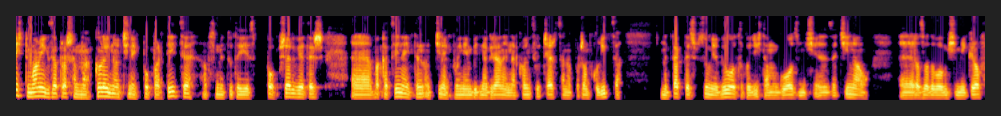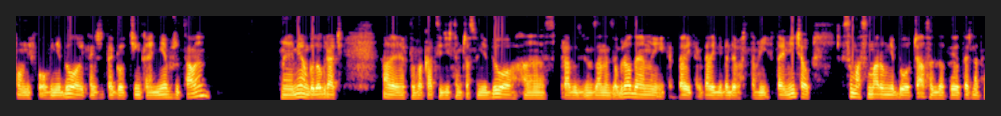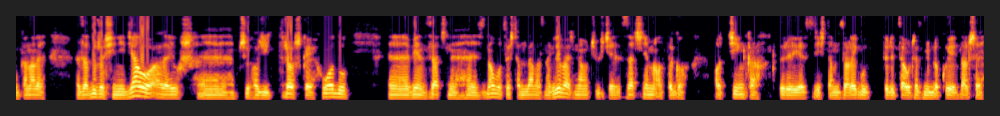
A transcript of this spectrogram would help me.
Cześć, tu Mamik, zapraszam na kolejny odcinek po partyjce, a w sumie tutaj jest po przerwie też e, wakacyjnej. Ten odcinek powinien być nagrany na końcu czerwca, na początku lipca. No, tak też w sumie było, tylko gdzieś tam głos mi się zacinał, e, rozładował mi się mikrofon i w połowie nie było, i także tego odcinka nie wrzucałem. E, miałem go dograć, ale jak to wakacje gdzieś tam czasu nie było, e, sprawy związane z ogrodem i tak dalej, i tak dalej, nie będę was tam wtajemniczał. Suma summarum nie było czasu, dlatego też na tym kanale za dużo się nie działo, ale już e, przychodzi troszkę chłodu, e, więc zacznę e, znowu coś tam dla Was nagrywać. No oczywiście zaczniemy od tego odcinka, który jest gdzieś tam zaległy, który cały czas mi blokuje dalsze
